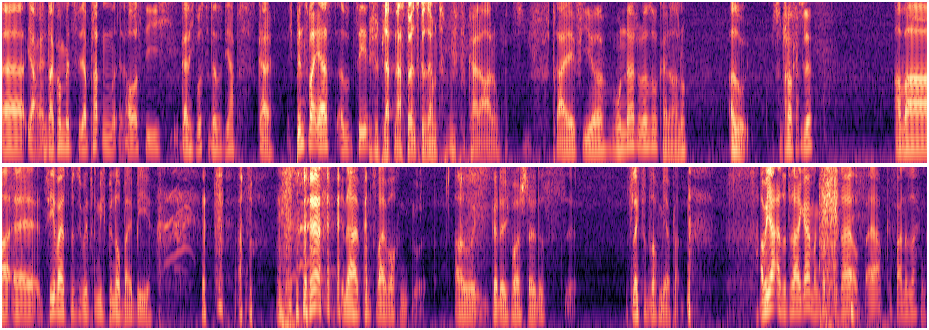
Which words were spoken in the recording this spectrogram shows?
Äh, ja, Geil. und da kommen jetzt wieder Platten raus, die ich gar nicht wusste, dass ich die habe. Ist geil. Ich bin zwar erst, also C, Wie viele Platten hast du insgesamt? keine Ahnung, 300, 400 oder so, keine Ahnung. Also, es sind Ah, schon krass. viele. Aber äh, C war jetzt ein bisschen übertrieben, ich bin noch bei B. also, innerhalb von zwei Wochen. Also, ihr könnt euch vorstellen, dass vielleicht sind es auch mehr Platten. Aber ja, also total geil, man kommt total auf äh, abgefahrene Sachen.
